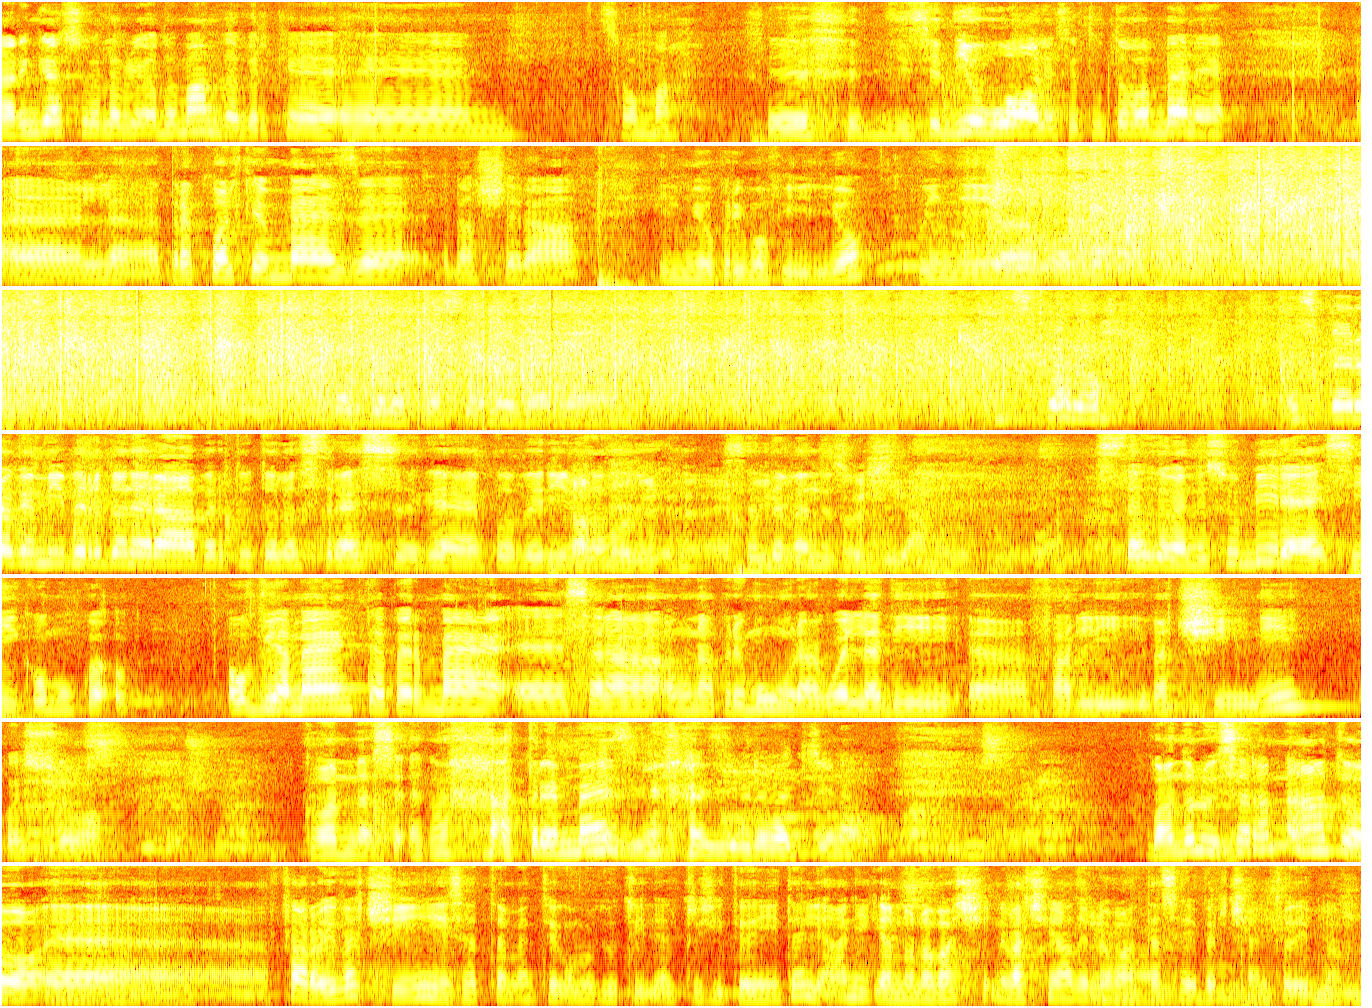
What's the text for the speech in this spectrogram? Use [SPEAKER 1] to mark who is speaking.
[SPEAKER 1] La ringrazio per la prima domanda perché eh, insomma se, se, Dio vuole, se tutto va bene, eh, tra qualche mese nascerà il mio primo figlio, quindi eh, colgo, l'occasione per... Spero, spero che mi perdonerà per tutto lo stress che poverino
[SPEAKER 2] Ah, pover- eh,
[SPEAKER 1] sta, dovendo subire.
[SPEAKER 2] eh.
[SPEAKER 1] sta dovendo subire. Sì, comunque ovviamente per me eh, sarà una premura quella di eh, fargli i vaccini, questo con, se- a tre mesi ne si prevaccinare. Quando lui sarà nato eh, farò i vaccini esattamente come tutti gli altri cittadini italiani che hanno vac- vaccinato il 96% dei bambini.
